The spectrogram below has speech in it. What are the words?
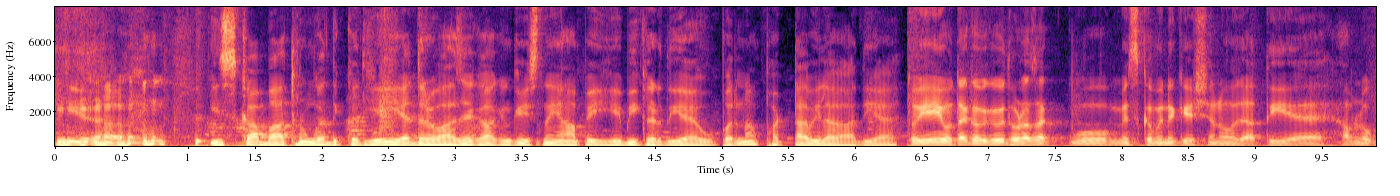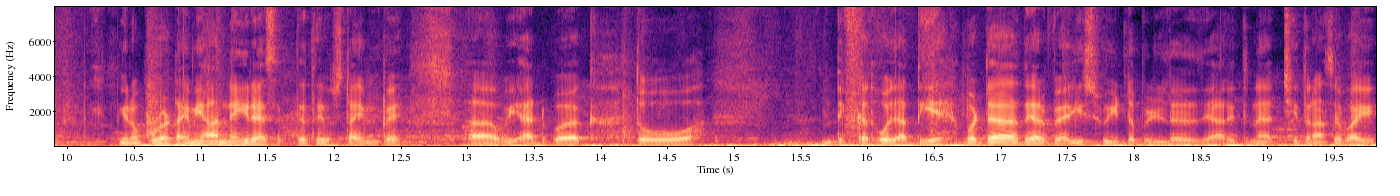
bit- Yeah. इसका बाथरूम का दिक्कत यही है दरवाजे का क्योंकि इसने यहाँ पे ये भी कर दिया है ऊपर ना फट्टा भी लगा दिया है तो यही होता है कभी कभी थोड़ा सा वो मिसकम्युनिकेशन हो जाती है हम लोग यू नो पूरा टाइम यहाँ नहीं रह सकते थे उस टाइम पे वी हैड वर्क तो दिक्कत हो जाती है। But they are very sweet the builders यार। इतने अच्छी तरह से भाई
